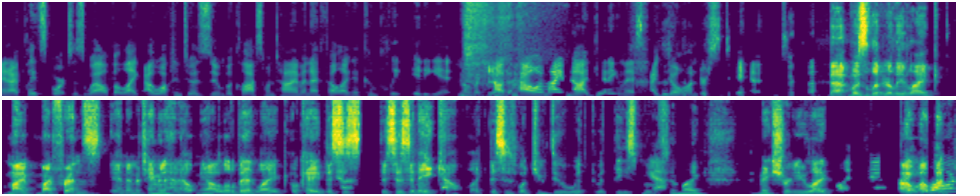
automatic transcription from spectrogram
and I played sports as well. But like I walked into a Zumba class one time and I felt like a complete idiot. And I was like, how, how am I not getting this? I don't understand. that was literally like my my friends in entertainment had helped me out a little bit like okay this Yeah. is this is an eight count like this is what you do with with these moves Yeah. and like make sure you like I, three, I watch four,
